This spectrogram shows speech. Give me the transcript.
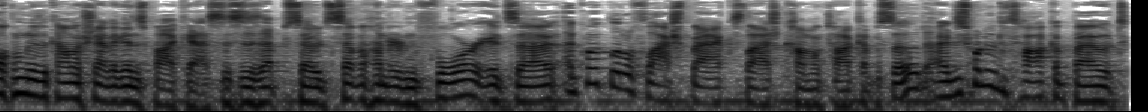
Welcome to the Comic Shenanigans podcast. This is episode 704. It's a, a quick little flashback slash comic talk episode. I just wanted to talk about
